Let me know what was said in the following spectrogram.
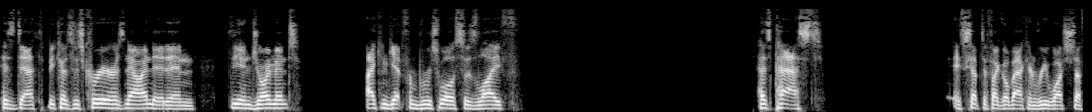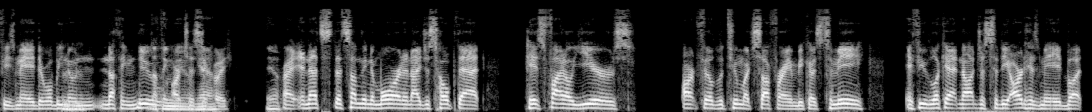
his death because his career has now ended and the enjoyment I can get from Bruce Willis's life has passed. Except if I go back and rewatch stuff he's made, there will be no Mhm. nothing new Nothing new, yeah. artistically. Yeah. Right, and that's that's something to mourn. And I just hope that his final years aren't filled with too much suffering. Because to me, if you look at not just to the art he's made, but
